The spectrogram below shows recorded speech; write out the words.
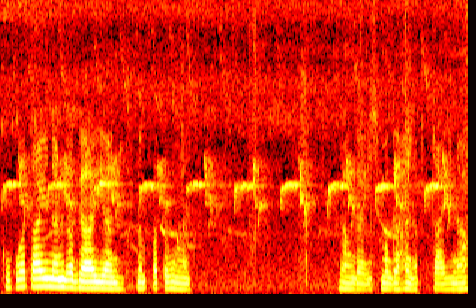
Kukuha tayo ng lagayan ng patungan. Lang guys, maghahanap tayo na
